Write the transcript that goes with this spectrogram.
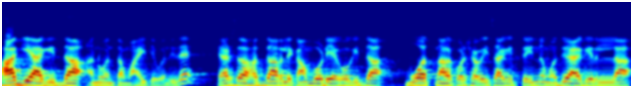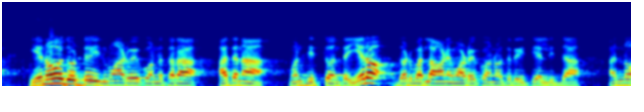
ಭಾಗಿಯಾಗಿದ್ದ ಅನ್ನುವಂಥ ಮಾಹಿತಿ ಬಂದಿದೆ. ಎರಡು ಸಾವಿರದ ಹದಿನಾರರಲ್ಲಿ ಕಾಂಬೋಡಿಯಾಗೆ ಹೋಗಿದ್ದ ಮೂವತ್ತ್ನಾಲ್ಕು ವರ್ಷ ವಯಸ್ಸಾಗಿತ್ತು, ಇನ್ನೂ ಮದುವೆ ಆಗಿರಲಿಲ್ಲ, ಏನೋ ದೊಡ್ಡ ಇದು ಮಾಡಬೇಕು ಅನ್ನೋ ಥರ ಆತನ ಮನಸ್ಸಿತ್ತು ಅಂತ ಏನೋ ದೊಡ್ಡ ಬದಲಾವಣೆ ಮಾಡಬೇಕು ಅನ್ನೋ ರೀತಿಯಲ್ಲಿದ್ದ ಅನ್ನೋ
